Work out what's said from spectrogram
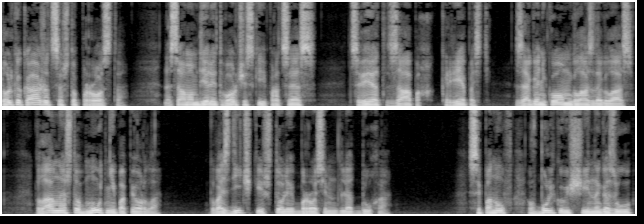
«Только кажется, что просто. На самом деле творческий процесс — цвет, запах, крепость, за огоньком глаз да глаз. Главное, чтоб муть не поперла» Гвоздички, что ли, бросим для духа? Сыпанув в булькающий на газу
